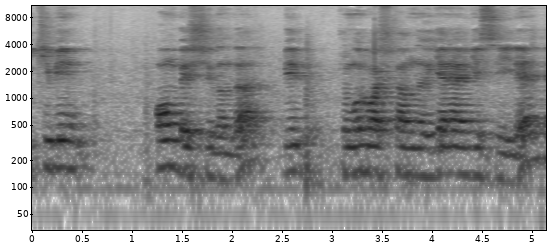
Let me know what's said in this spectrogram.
2015 yılında bir Cumhurbaşkanlığı genelgesiyle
